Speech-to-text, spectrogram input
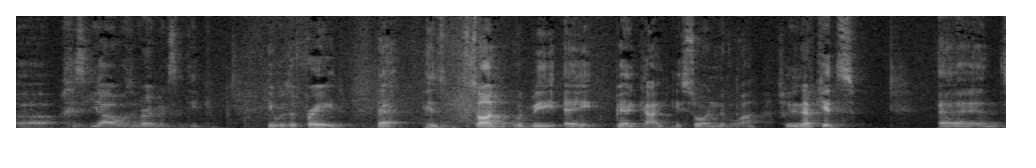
uh, was a very big tzaddik. He was afraid that his son would be a bad guy. He saw in Nivuah, so he didn't have kids. And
